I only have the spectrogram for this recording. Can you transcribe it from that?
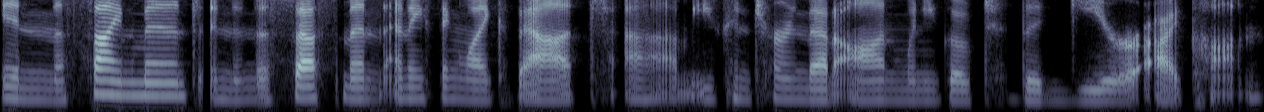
in an assignment, in an assessment, anything like that, um, you can turn that on when you go to the gear icon.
